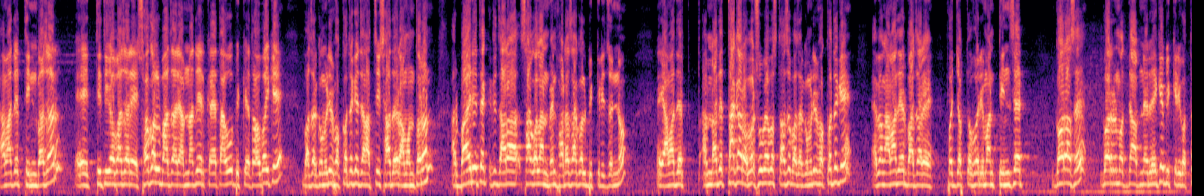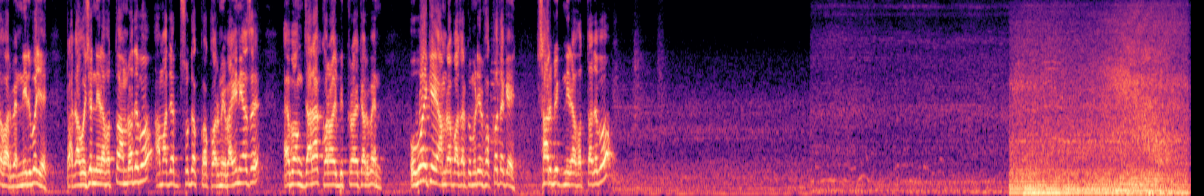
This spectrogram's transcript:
আমাদের তিন বাজার এই তৃতীয় বাজারে, সকল বাজারে আপনাদের ক্রেতা ও বিক্রেতা উভয়কে বাজার কমিটির পক্ষ থেকে জানাচ্ছি সাদর আমন্ত্রণ। আর বাইরে থেকে যারা ছাগল আনবেন, ফাটা ছাগল বিক্রির জন্য, এই আমাদের, আপনাদের থাকার সুব্যবস্থা আছে বাজার কমিটির পক্ষ থেকে। এবং আমাদের বাজারে পর্যাপ্ত পরিমাণ টিন সেট, ঘর আছে, ঘরের মধ্যে আপনি রেখে বিক্রি করতে পারবেন। নির্ভয়ে টাকা পয়সার নিরাপত্তা আমরা দেব। আমাদের সুদক্ষ কর্মী বাহিনী আছে। এবং যারা ক্রয় বিক্রয় করবেন উভয়কে আমরা বাজার কমিটির পক্ষ থেকে সার্বিক নিরাপত্তা দেব।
